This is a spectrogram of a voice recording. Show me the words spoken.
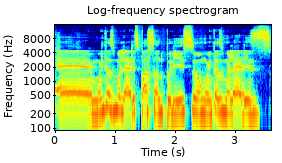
É, muitas mulheres passando por isso, muitas mulheres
